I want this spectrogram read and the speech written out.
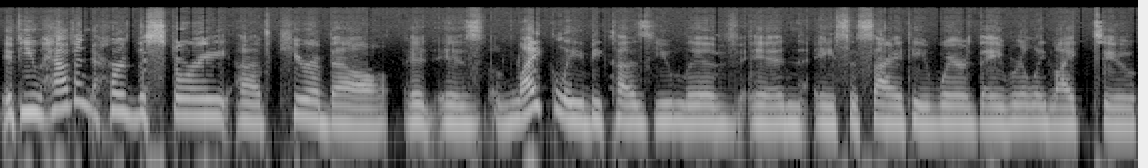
If you haven't heard the story of Keira Bell, it is likely because you live in a society where they really like to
